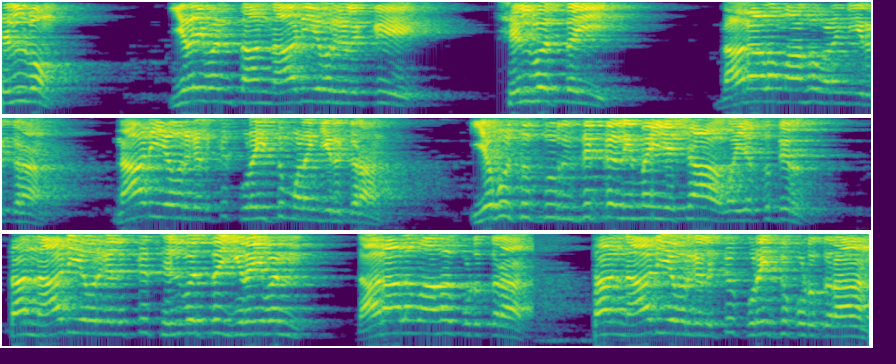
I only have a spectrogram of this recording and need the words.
செல்வம். இறைவன் தான் நாடியவர்களுக்கு செல்வத்தை தாராளமாக வழங்கி இருக்கிறான் நாடியவர்களுக்கு குறைத்தும் வழங்கியிருக்கிறான். எபுசுத்து ரிசுக்கல் யஷா தான் நாடியவர்களுக்கு செல்வத்தை இறைவன் தாராளமாக கொடுக்கிறான். தான் நாடியவர்களுக்கு குறைத்து கொடுக்கிறான்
